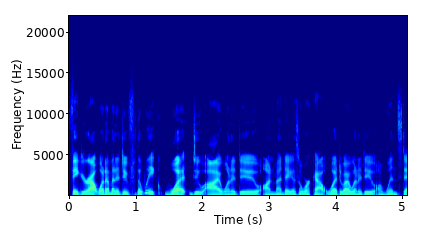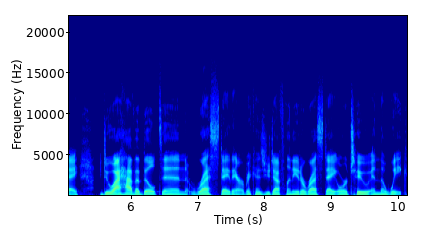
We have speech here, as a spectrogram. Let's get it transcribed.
figure out what I'm going to do for the week. What do I want to do on Monday as a workout? What do I want to do on Wednesday? Do I have a built in rest day there? Because you definitely need a rest day or two in the week.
